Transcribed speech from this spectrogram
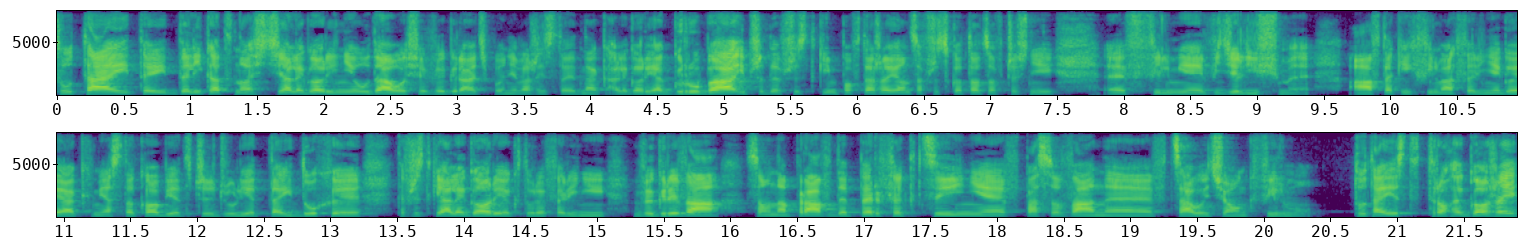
Tutaj tej delikatności alegorii nie udało się wygrać, ponieważ jest to jednak alegoria gruba i przede wszystkim powtarzająca wszystko to, co wcześniej e, w filmie widzieliśmy. A w takich filmach Felliniego jak Miasto Kobiet czy Giulietta i Duchy, te wszystkie alegorie, które Fellini wygrywa, są naprawdę perfekcyjnie wpasowane w cały ciąg filmu. Tutaj jest trochę gorzej,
